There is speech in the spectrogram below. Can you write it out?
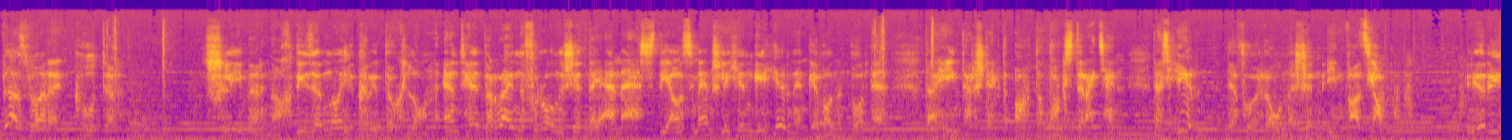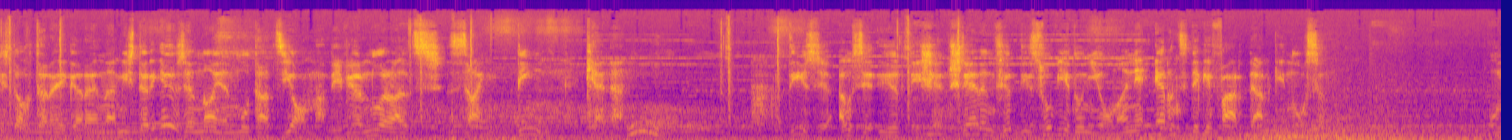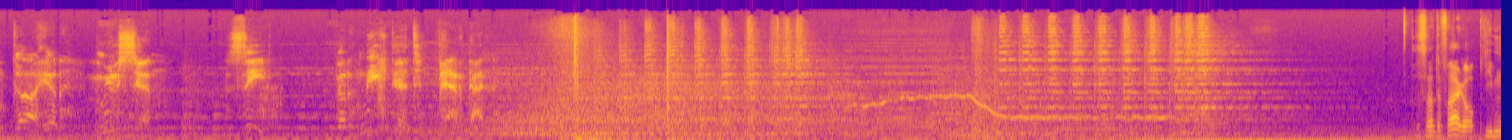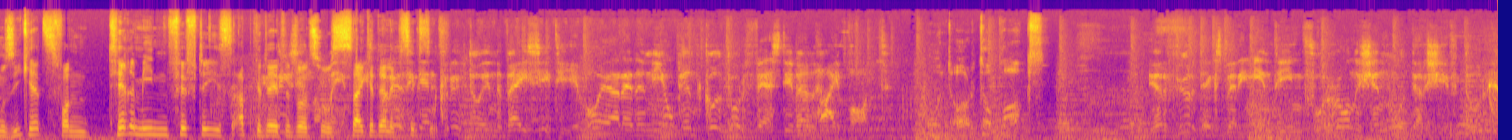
Das war ein guter. Schlimmer noch, dieser neue Kryptoklon enthält rein phronische DMS, die aus menschlichen Gehirnen gewonnen wurde. Dahinter steckt Orthopox 13, das Hirn der furonischen Invasion. Er ist auch Träger einer mysteriösen neuen Mutation, die wir nur als sein Ding kennen. Diese Außerirdischen stellen für die Sowjetunion eine ernste Gefahr dar, Genossen. Und daher müssen sie vernichtet werden. Interessante Frage, ob die Musik jetzt von Termin 50s abgedatet wird zu Psychedelic 60s. Bay City, wo er einen Jugendkulturfestival beiwohnt. Und Orthopox? Er führt Experimente im furonischen Mutterschiff durch.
